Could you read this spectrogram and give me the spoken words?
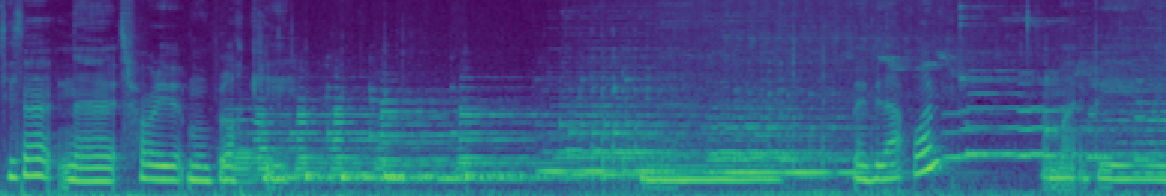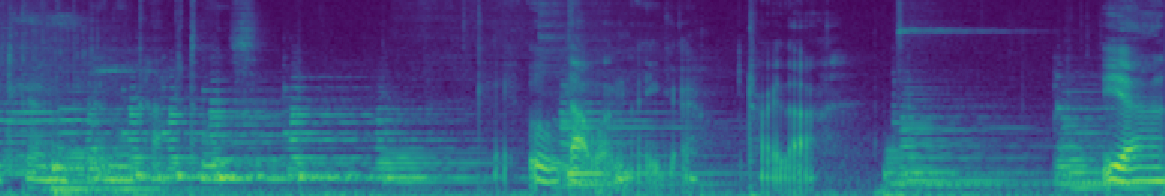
Do know? No, it's probably a bit more blocky. Maybe that one. That might be a way to go and more capitals. Okay. Oh, that one. There you go. Try that. Yeah.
